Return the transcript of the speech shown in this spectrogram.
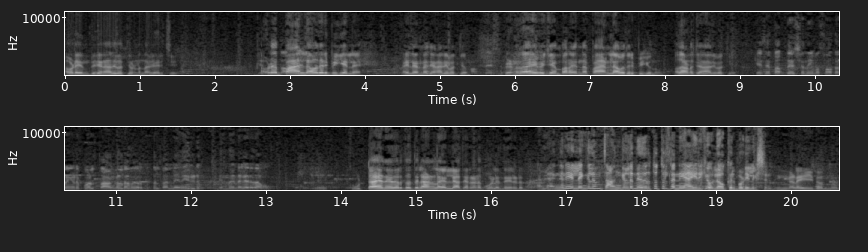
അവിടെ എന്ത് ജനാധിപത്യം ഉണ്ടെന്ന് വിചാരിച്ച്? അവിടെ പാനൽ അവതരിപ്പിക്കല്ലേ അതിലെന്താ ജനാധിപത്യം? പിണറായി വിജയൻ പറയുന്ന പാനൽ അവതരിപ്പിക്കുന്നു. അതാണ് ജനാധിപത്യം. കേസ് തദ്ദേശ നിയമസഭാ തെരഞ്ഞെടുപ്പുകൾ താങ്കളുടെ നേതൃത്വത്തിൽ തന്നെ നേരിടും എന്ന് തന്നെ കരുതാമോ? കൂട്ടായ നേതൃത്വത്തിലാണല്ലോ എല്ലാ തെരഞ്ഞെടുപ്പുകളും നേരിടുന്നത്. അല്ല അങ്ങനെയല്ലെങ്കിലും താങ്കളുടെ നേതൃത്വത്തിൽ തന്നെ ആയിരിക്കും ലോക്കൽ ബോഡി ഇലക്ഷൻ? നിങ്ങൾ ഇതൊന്നും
